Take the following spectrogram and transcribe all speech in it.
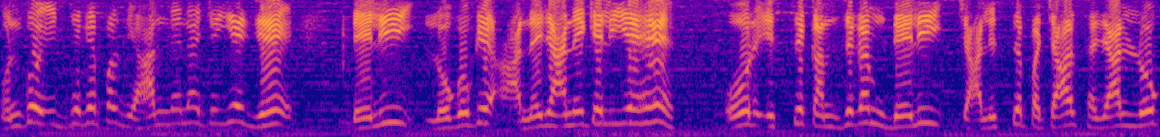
उनको इस जगह पर ध्यान देना चाहिए, जे डेली लोगों के आने जाने के लिए है, और इससे कम से कम डेली चालीस से पचास हज़ार लोग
